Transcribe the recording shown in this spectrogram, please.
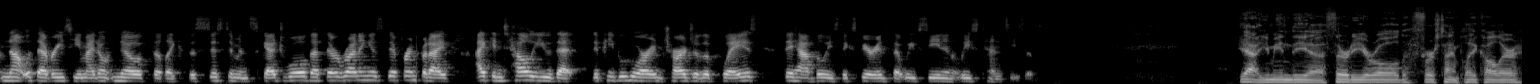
I'm not with every team. I don't know if the like the system and schedule that they're running is different, but I I can tell you that the people who are in charge of the plays, they have the least experience that we've seen in at least 10 seasons. Yeah, you mean the 30 uh, year old first time play caller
